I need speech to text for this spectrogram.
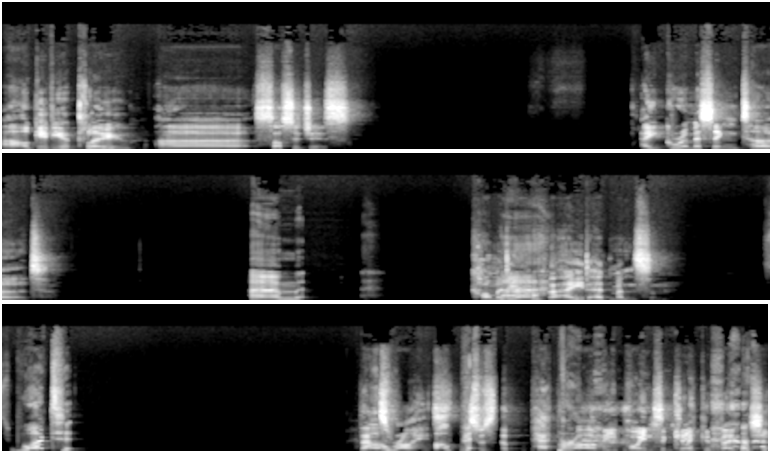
I'll give you a clue. Uh, sausages. A grimacing turd. Um. Comedy Uh. actor Ade Edmondson. What? That's Oh, right. oh, this was the Peperami point and click adventure.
